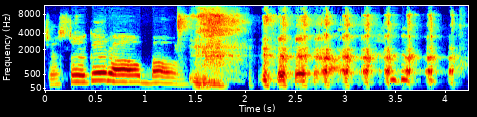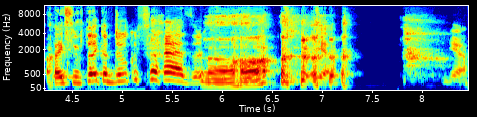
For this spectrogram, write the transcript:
Just a good old boy. Makes me think of Duke of Hazzard. Uh huh. Yeah. Yeah.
